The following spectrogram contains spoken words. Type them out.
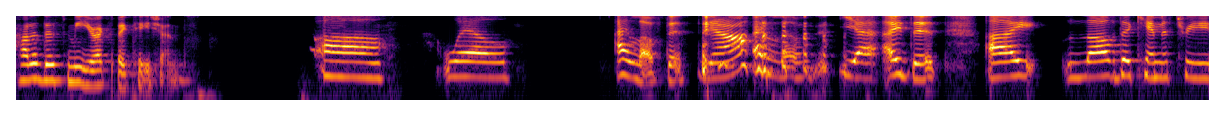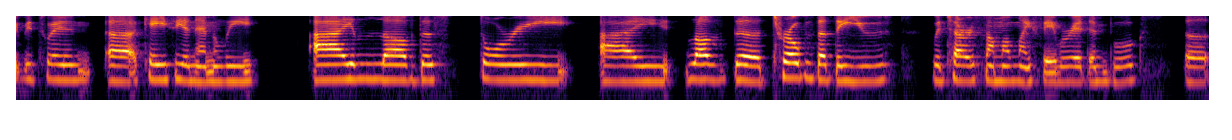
how did this meet your expectations? Uh well, I loved it. Yeah? I loved it. Yeah, I did. I love the chemistry between uh, Casey and Emily. I love the story. I love the tropes that they used, which are some of my favorite in books. Uh,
